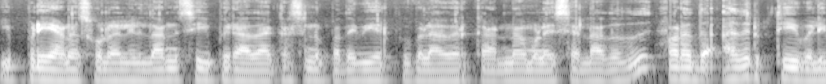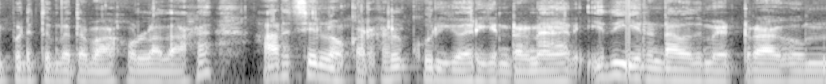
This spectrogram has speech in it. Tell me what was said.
இப்படியான சூழலில் தான் சிபி ராதாகிருஷ்ணன் பதவியேற்பு விழாவிற்கு அண்ணாமலை செல்லாதது அவரது அதிருப்தியை வெளிப்படுத்தும் விதமாக உள்ளதாக அரசியல் நோக்கர்கள் கூறி வருகின்றனர். இது இரண்டாவது மேட்டராகும்.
